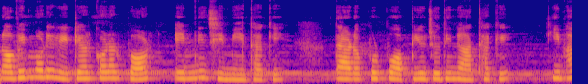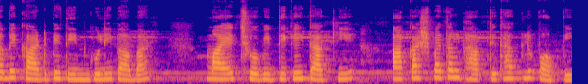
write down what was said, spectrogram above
নভেম্বরে রিটায়ার করার পর এমনি ঝিমিয়ে থাকে। তার ওপর পপিও যদি না থাকে, কীভাবে কাটবে দিনগুলি বাবার? মায়ের ছবির দিকেই তাকিয়ে আকাশ পাতাল ভাবতে থাকল পপি।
